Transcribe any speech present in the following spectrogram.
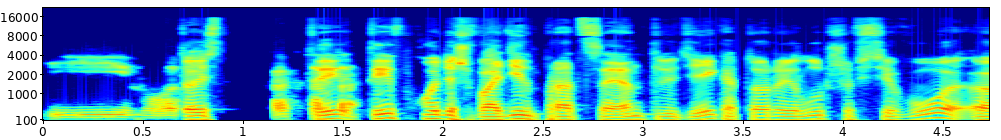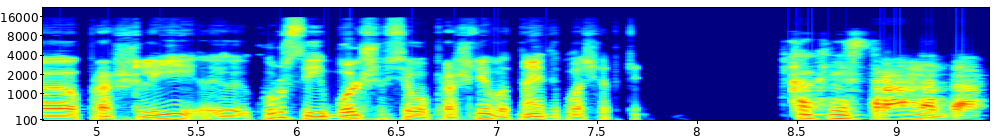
и вот, то есть как-то ты, так. ты входишь в 1% людей, которые лучше всего э, прошли э, курсы и больше всего прошли вот на этой площадке. Как ни странно, да.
